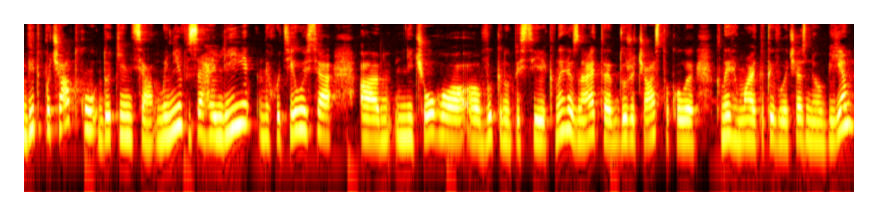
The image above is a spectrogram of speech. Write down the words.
від початку до кінця мені взагалі не хотілося а, нічого викинути з цієї книги. Знаєте, дуже часто, коли книги мають такий величезний об'єм,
